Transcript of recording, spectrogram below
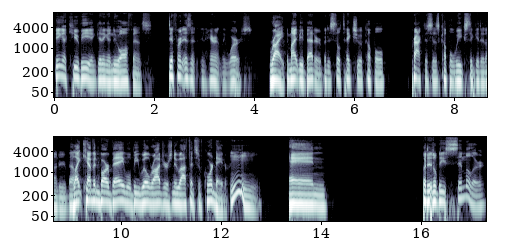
being a QB and getting a new offense. Different isn't inherently worse. Right. It might be better, but it still takes you a couple practices, couple weeks to get it under your belt. Like Kevin Barbay will be Will Rogers' new offensive coordinator. Mm. And but it'll be similar.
